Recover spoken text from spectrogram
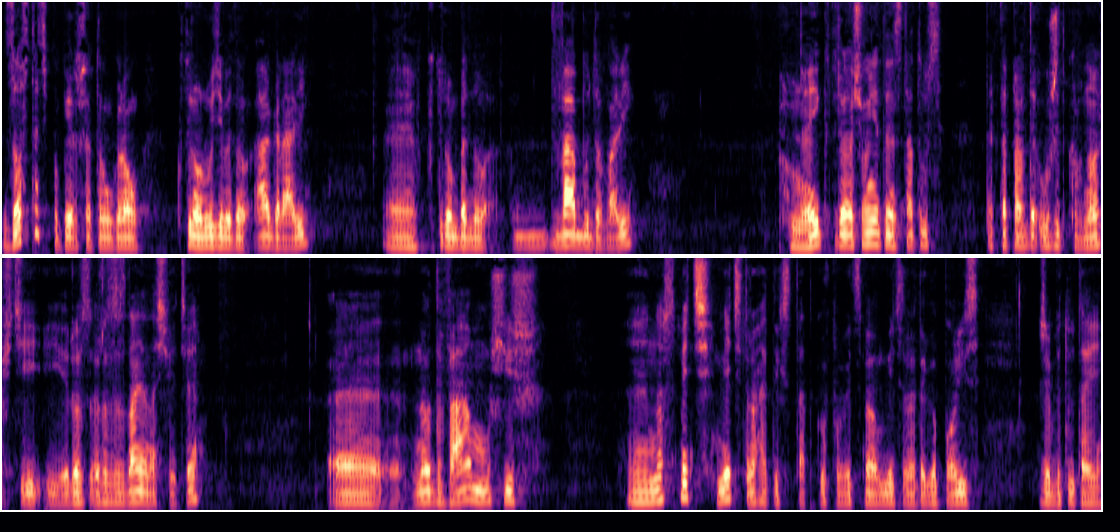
zostać po pierwsze tą grą, którą ludzie będą a grali, y, w którą będą dwa budowali, no i która osiągnie ten status tak naprawdę użytkowności i roz, rozeznania na świecie. E, no dwa, musisz e, no, mieć, mieć trochę tych statków, powiedzmy, mieć trochę tego polis, żeby tutaj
